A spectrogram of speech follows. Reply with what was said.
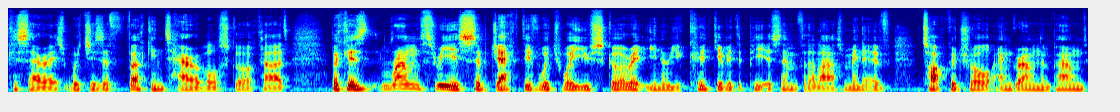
Caceres, which is a fucking terrible scorecard because round three is subjective which way you score it. You know, you could give it to Peterson for the last minute of top control and ground and pound.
